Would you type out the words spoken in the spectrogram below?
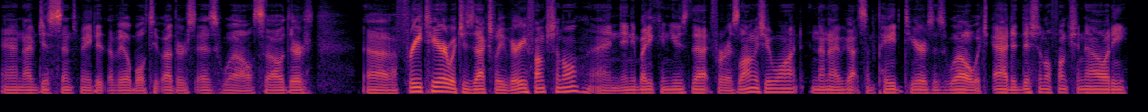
and I've just since made it available to others as well. So there's a free tier, which is actually very functional, and anybody can use that for as long as you want. And then I've got some paid tiers as well, which add additional functionality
